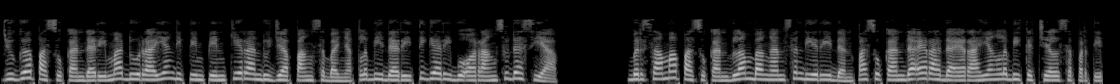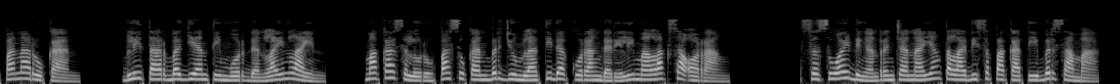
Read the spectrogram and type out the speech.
Juga pasukan dari Madura yang dipimpin Kirandu Japang sebanyak lebih dari 3.000 orang sudah siap. Bersama pasukan Belambangan sendiri dan pasukan daerah-daerah yang lebih kecil seperti Panarukan. Blitar bagian timur dan lain-lain. Maka seluruh pasukan berjumlah tidak kurang dari lima laksa orang. Sesuai dengan rencana yang telah disepakati bersama.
